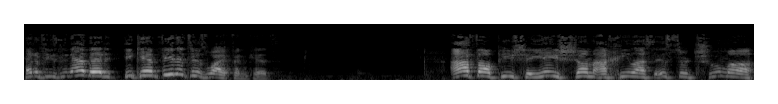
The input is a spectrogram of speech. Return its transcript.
And if he's an Eved, he can't feed it to his wife and kids. Afal pi sheyesh sham achilas ister truma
